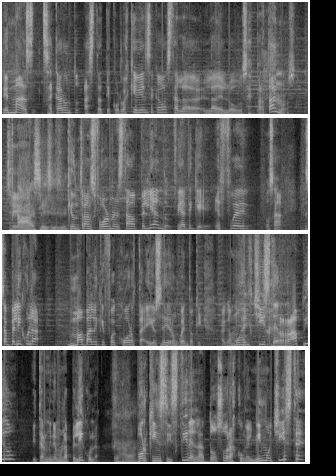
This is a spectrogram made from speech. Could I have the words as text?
Es más, sacaron hasta, ¿te acordás que habían sacado hasta la, la de los espartanos? Sí. Ah, sí, sí, sí. Que un Transformer estaba peleando. Fíjate que fue, o sea, esa película más vale que fue corta. Ellos se dieron cuenta, ok, hagamos el chiste rápido y terminemos la película. Ajá. Porque insistir en las dos horas con el mismo chiste,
